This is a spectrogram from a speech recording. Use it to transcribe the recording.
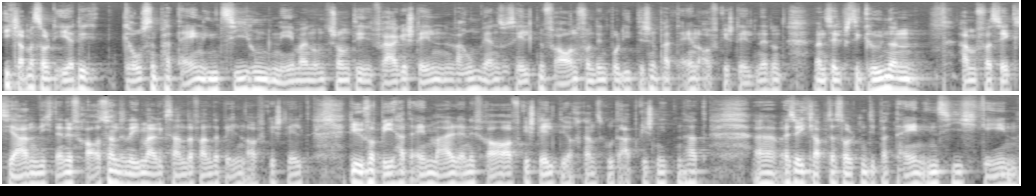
Ich glaube, man sollte eher die großen Parteien in Ziehung nehmen und schon die Frage stellen, warum werden so selten Frauen von den politischen Parteien aufgestellt? Nicht? Und man selbst die Grünen haben vor sechs Jahren nicht eine Frau, sondern eben Alexander van der Bellen aufgestellt. Die ÖVP hat einmal eine Frau aufgestellt, die auch ganz gut abgeschnitten hat. Äh, also ich glaube, da sollten die Parteien in sich gehen.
